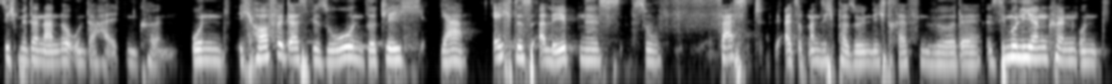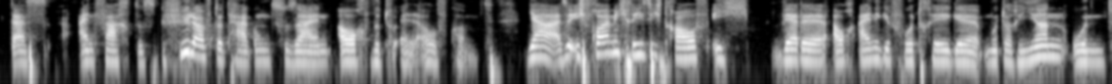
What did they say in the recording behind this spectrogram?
sich miteinander unterhalten können. Und ich hoffe, dass wir so ein wirklich, ja, echtes Erlebnis so fast, als ob man sich persönlich treffen würde, simulieren können und dass einfach das Gefühl auf der Tagung zu sein auch virtuell aufkommt. Ja, also ich freue mich riesig drauf. Ich werde auch einige Vorträge moderieren und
